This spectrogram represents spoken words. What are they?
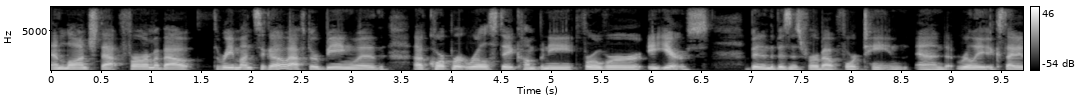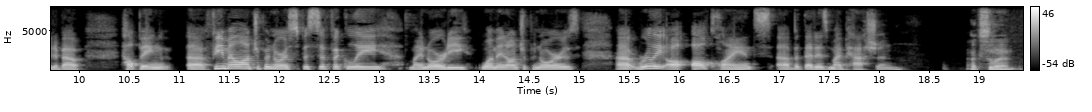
and launched that firm about three months ago after being with a corporate real estate company for over eight years been in the business for about 14 and really excited about helping uh, female entrepreneurs specifically, minority women entrepreneurs, uh, really all, all clients, uh, but that is my passion. Excellent.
